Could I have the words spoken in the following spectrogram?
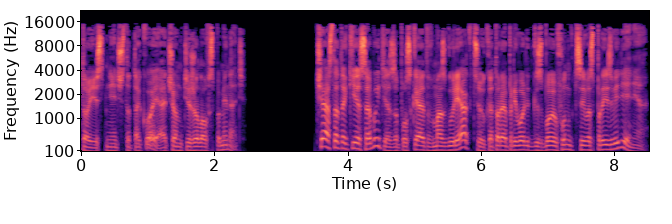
То есть нечто такое, о чем тяжело вспоминать. Часто такие события запускают в мозгу реакцию, которая приводит к сбою функции воспроизведения.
